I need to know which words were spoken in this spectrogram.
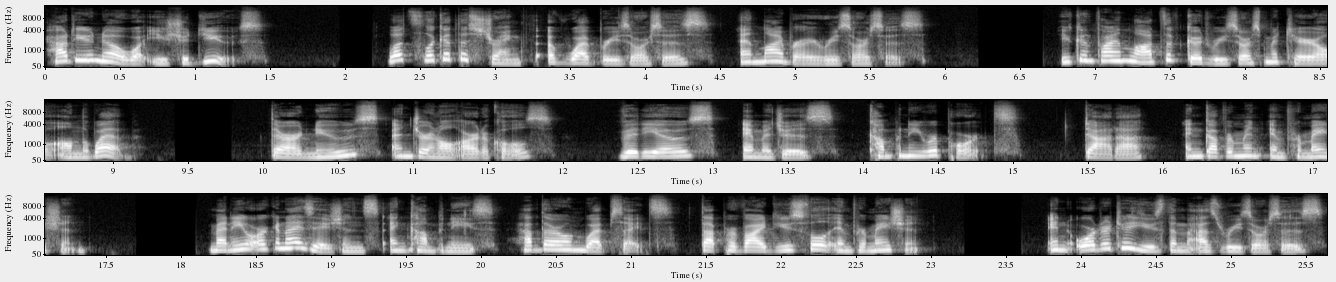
How do you know what you should use? Let's look at the strength of web resources and library resources. You can find lots of good resource material on the web. There are news and journal articles, videos, images, company reports, data, and government information. Many organizations and companies have their own websites that provide useful information. In order to use them as resources,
